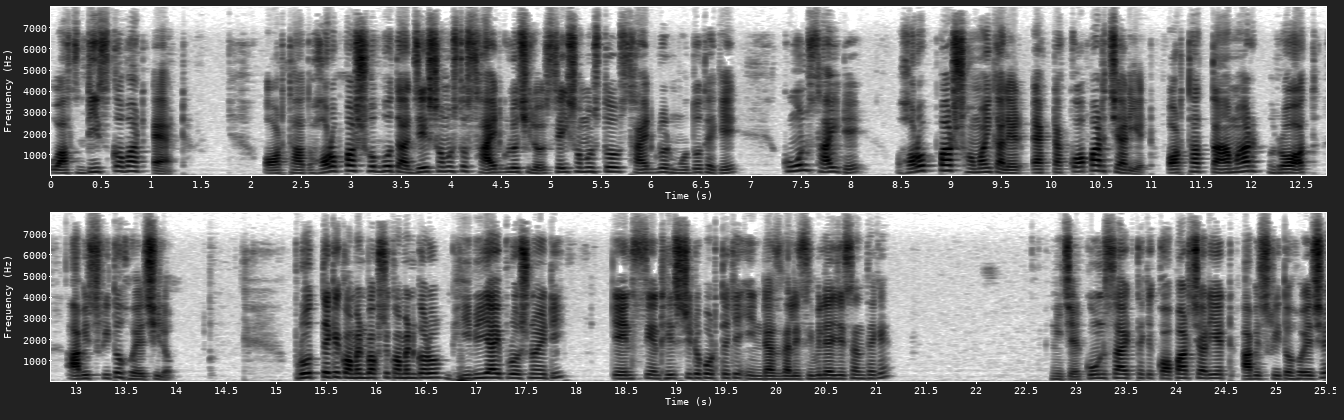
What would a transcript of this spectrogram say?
was discovered at অর্থাৎ হরপ্পা সভ্যতার যে সমস্ত সাইটগুলো ছিল, সেই সমস্ত সাইটগুলোর মধ্য থেকে কোন সাইটে হরপ্পার সময়কালের একটা কপার চ্যারিয়েট, অর্থাৎ তামার রথ, আবিষ্কৃত হয়েছিল। প্রত্যেকে কমেন্ট বক্সে কমেন্ট করো। ভিভিআই প্রশ্ন এটি এনসিয়েন্ট হিস্ট্রির ওপর থেকে ইন্ডাস ভ্যালি সিভিলাইজেশন থেকে। নিচের কোন সাইট থেকে কপার চ্যারিয়েট আবিষ্কৃত হয়েছে?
